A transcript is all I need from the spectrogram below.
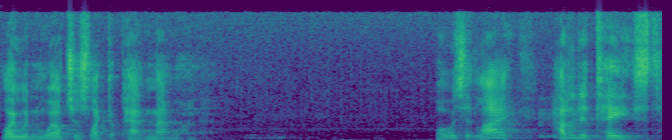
Boy, wouldn't Welch just like to patent that one? What was it like? How did it taste?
